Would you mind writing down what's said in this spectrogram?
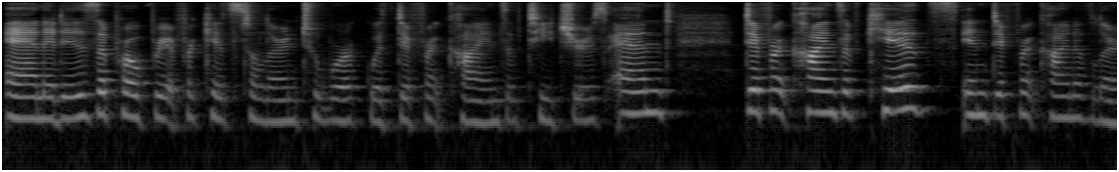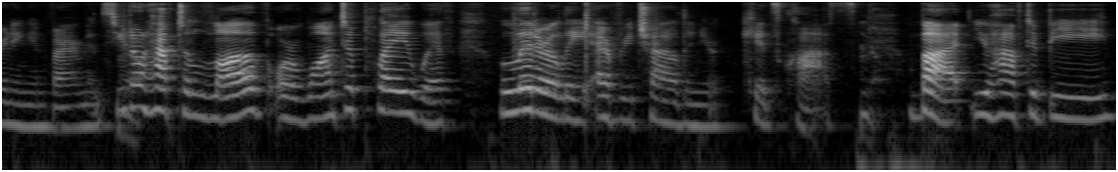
And it is appropriate for kids to learn to work with different kinds of teachers and different kinds of kids in different kind of learning environments. You don't have to love or want to play with literally every child in your kids class. No. But you have to be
